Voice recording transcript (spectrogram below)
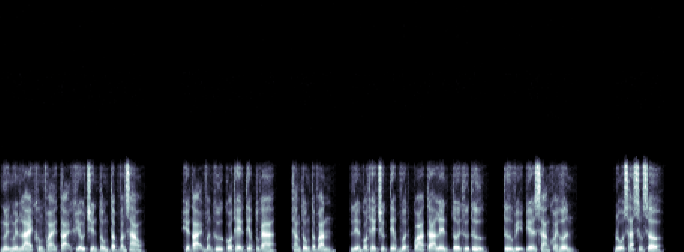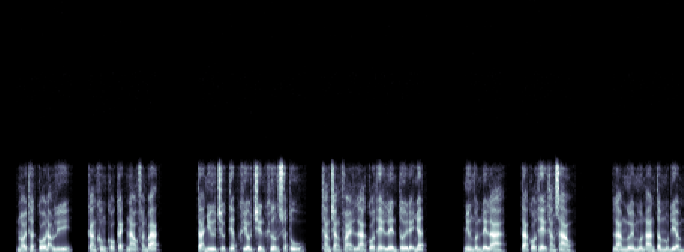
ngươi nguyên lai không phải tại khiêu chiến tống tập văn sao? Hiện tại vẫn cứ có thể tiếp tục à thắng tông tập văn, liền có thể trực tiếp vượt qua ta lên tới thứ tư tư vị kia sảng khoái hơn. Đỗ sát xứng sở nói thật có đạo lý, càng không có cách nào phản bác. Ta như trực tiếp khiêu chiến khương xuất tú, thắng chẳng phải là có thể lên tới đệ nhất. Nhưng vấn đề là, ta có thể thắng sao? Làm người muốn an tâm một điểm,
